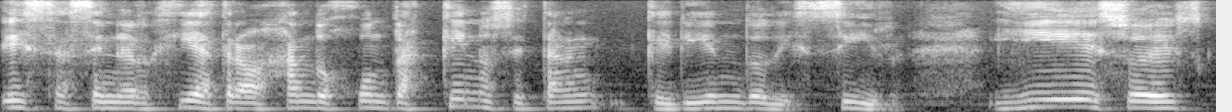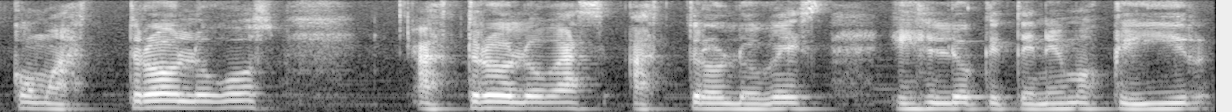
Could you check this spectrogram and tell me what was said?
esas energías trabajando juntas, qué nos están queriendo decir. Y eso es como astrólogos, astrólogas, astrólogos, es lo que tenemos que ir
